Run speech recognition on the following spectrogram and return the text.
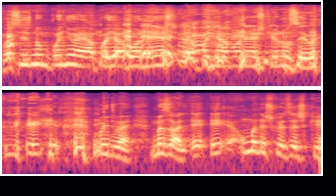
Vocês não ponham é a apoiar bonés, apanhar bonés que eu não sei Muito bem. Mas olha, é- é uma das coisas que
